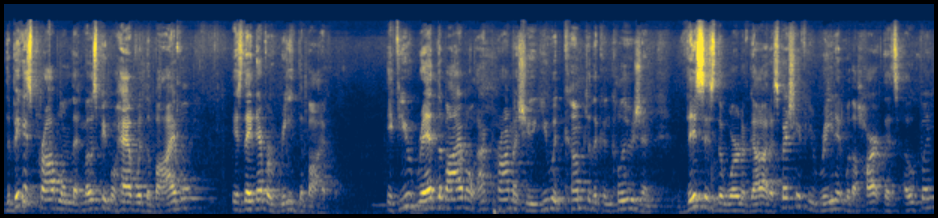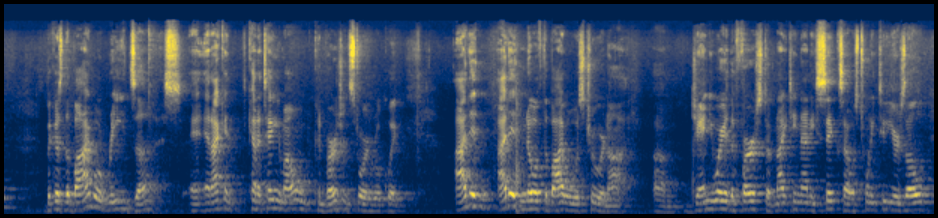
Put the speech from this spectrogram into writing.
The biggest problem that most people have with the Bible is they never read the Bible. If you read the Bible, I promise you, you would come to the conclusion this is the Word of God, especially if you read it with a heart that's open, because the Bible reads us. And, and I can kind of tell you my own conversion story real quick. I didn't, I didn't know if the Bible was true or not. Um, January the 1st of 1996, I was 22 years old.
